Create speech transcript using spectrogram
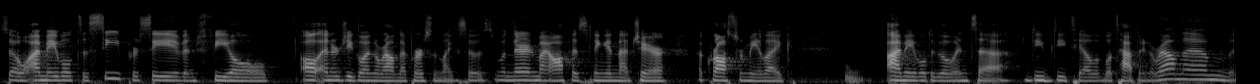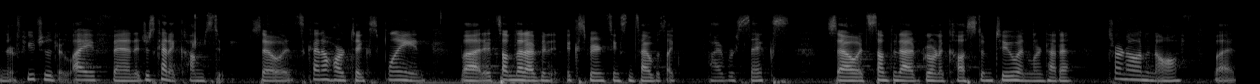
So, I'm able to see, perceive, and feel all energy going around that person. Like, so when they're in my office sitting in that chair across from me, like, I'm able to go into deep detail of what's happening around them and their future, their life, and it just kind of comes to me. So it's kind of hard to explain, but it's something that I've been experiencing since I was like five or six. So it's something that I've grown accustomed to and learned how to turn on and off. But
